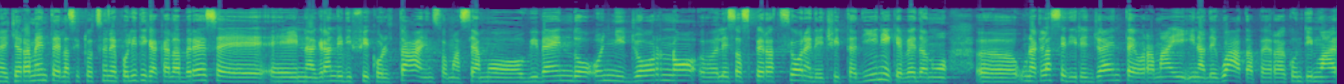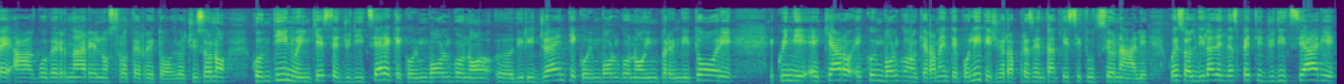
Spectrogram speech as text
Beh, chiaramente la situazione politica calabrese è in grande difficoltà, insomma, stiamo vivendo ogni giorno eh, l'esasperazione dei cittadini che vedano eh, una classe dirigente oramai inadeguata per continuare a governare il nostro territorio. Ci sono continue inchieste giudiziarie che coinvolgono eh, dirigenti, coinvolgono imprenditori e quindi è chiaro e coinvolgono chiaramente politici e rappresentanti istituzionali. Questo al di là degli aspetti giudiziari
